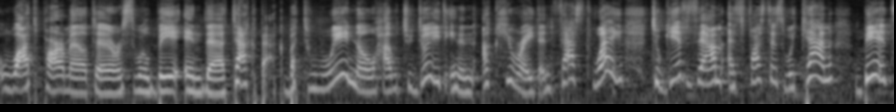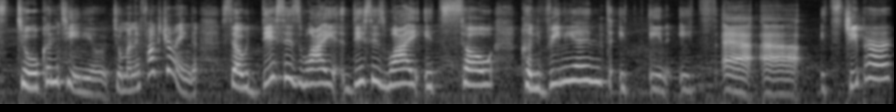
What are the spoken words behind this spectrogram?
what parameters will be in the tech pack, but we know how to do it in an accurate and fast way to give them as fast as we can bits to continue to manufacturing. So this is why this is why it's so convenient. It, it it's uh, uh, it's cheaper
